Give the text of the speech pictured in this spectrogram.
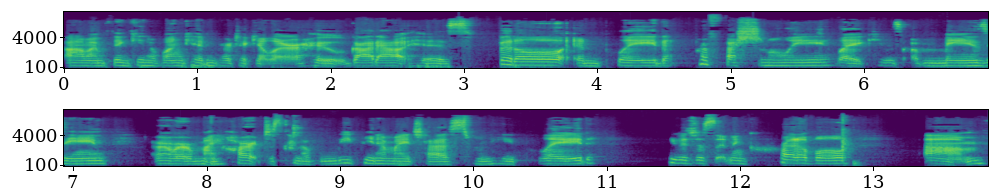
um, I'm thinking of one kid in particular who got out his fiddle and played professionally. Like he was amazing. I remember my heart just kind of leaping in my chest when he played. He was just an incredible um,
